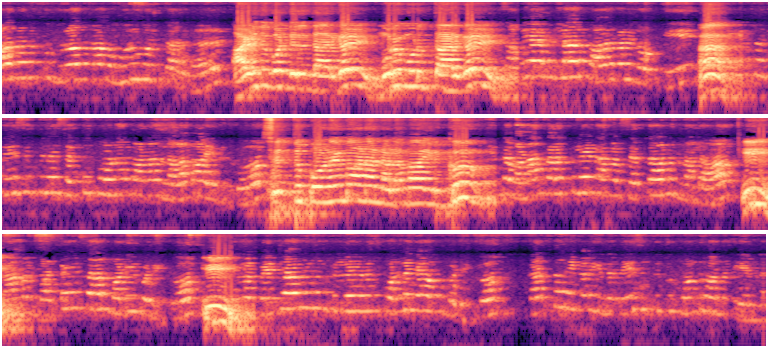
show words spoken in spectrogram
ஆரோனுக்கும் விரோதமாக முறுமுறுத்தார்கள். அழுது கொண்டிருந்தார்கள் முறுமுறுத்தார்கள். சபையார் எல்லாரும் அவர்களை நோக்கி ஆ. இந்த தேசத்திலே செத்து போனோமானால் செத்து நலமா இருக்கும். நாங்கள் செத்தாலும் நலம் ம். நாங்கள் பட்டயத்தால் மடிபடிக்கும் ம். எங்கள் பெற்றார்களும் பிள்ளைகளும் கொள்ளையாகும் படிக்கும். கர்த்தர் எங்களை இந்த தேசத்துக்கு கொண்டு வந்தது என்ன?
